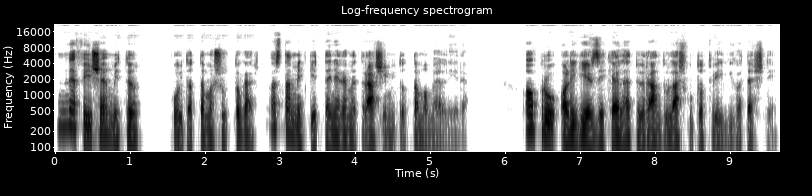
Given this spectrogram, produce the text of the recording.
Ne félj semmitől, folytattam a suttogást, aztán mindkét tenyeremet rásimítottam a mellére. Apró, alig érzékelhető rándulás futott végig a testén.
